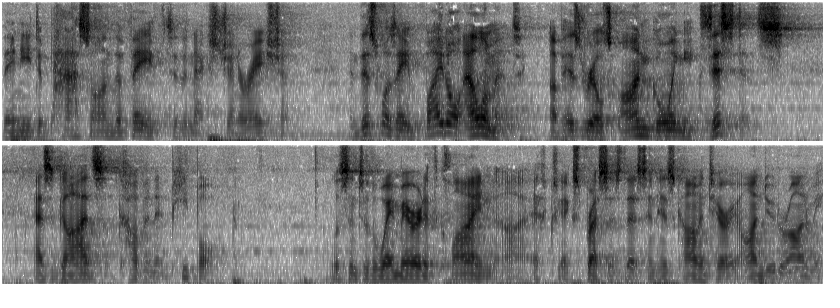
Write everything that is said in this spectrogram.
They need to pass on the faith to the next generation. And this was a vital element of Israel's ongoing existence as God's covenant people. Listen to the way Meredith Kline uh, ex- expresses this in his commentary on Deuteronomy.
